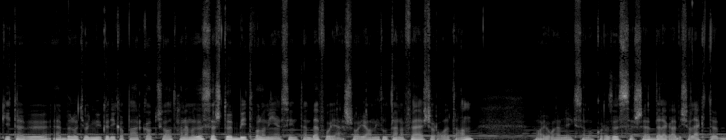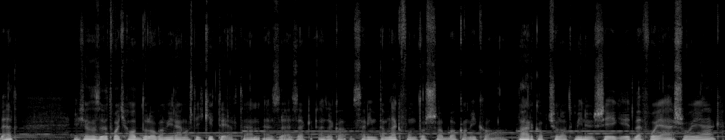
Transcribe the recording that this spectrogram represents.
kitevő ebből, hogy hogy működik a párkapcsolat, hanem az összes többit valamilyen szinten befolyásolja, amit utána felsoroltam. Ha jól emlékszem, akkor az összeset, de legalábbis a legtöbbet. És ez az öt vagy hat dolog, amire most így kitértem, ez, ezek, ezek a szerintem legfontosabb,ak amik a párkapcsolat minőségét befolyásolják,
